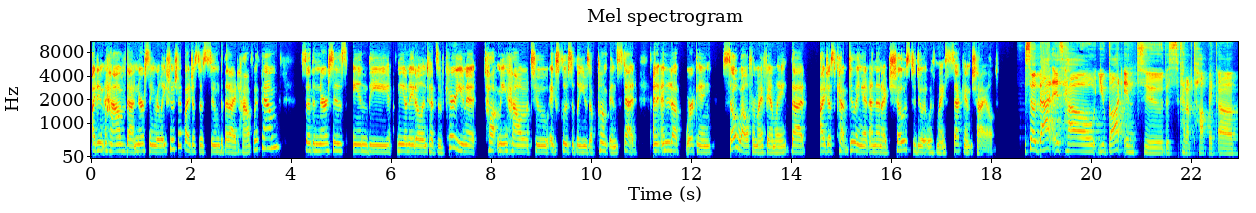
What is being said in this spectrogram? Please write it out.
I didn't have that nursing relationship. I just assumed that I'd have with him. So the nurses in the neonatal intensive care unit taught me how to exclusively use a pump instead. And it ended up working so well for my family that I just kept doing it. And then I chose to do it with my second child. So that is how you got into this kind of topic of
